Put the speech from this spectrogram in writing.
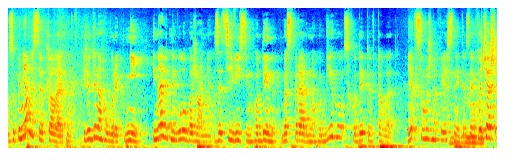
зупинялися в туалет? І людина говорить ні. І навіть не було бажання за ці 8 годин безперервного бігу сходити в туалет. Як це можна пояснити? взагалі? Хоча ж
